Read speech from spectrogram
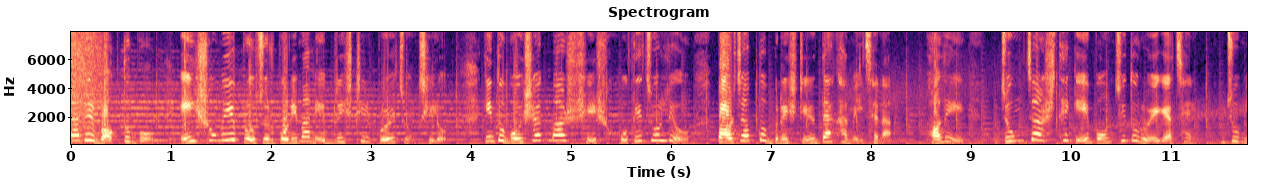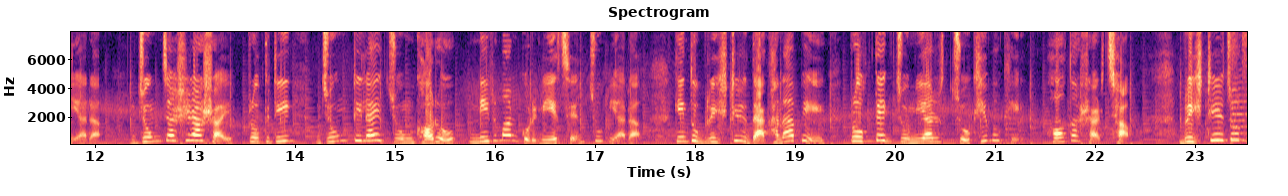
জুনিয়াদের বক্তব্য, এই সময়ে প্রচুর পরিমাণে বৃষ্টির প্রয়োজন ছিল। কিন্তু বৈশাখ মাস শেষ হতে চললেও পর্যাপ্ত বৃষ্টির দেখা মিলছে না। ফলে জুম চাষ থেকে বঞ্চিত রয়ে গেছেন জুমিয়ারা। জুম চাষের আশায় প্রতিটি জুম টিলায় জুম ঘরও নির্মাণ করে নিয়েছেন জুমিয়ারা। কিন্তু বৃষ্টির দেখা না পেয়ে প্রত্যেক জুমিয়ার চোখে মুখে হতাশার ছাপ। বৃষ্টির জন্য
